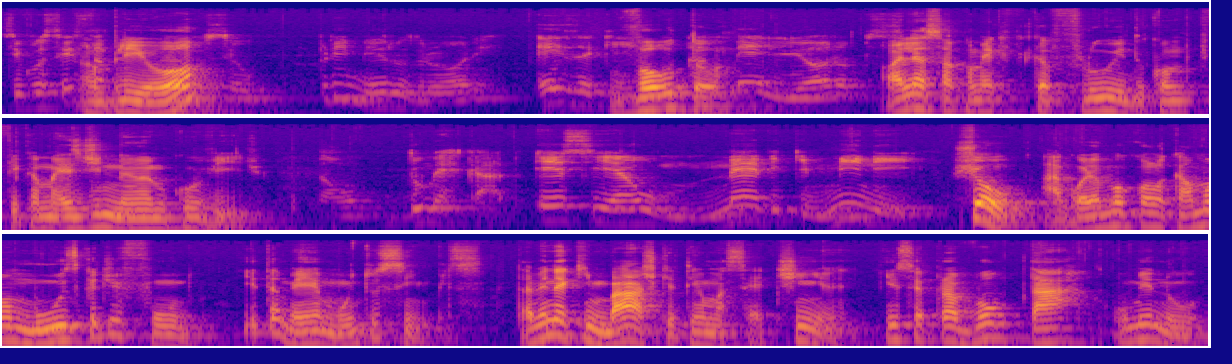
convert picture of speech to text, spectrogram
Se você está Ampliou. seu primeiro drone, eis aqui Voltou. Olha só como é que fica fluido, como que fica mais dinâmico o vídeo. do mercado. Esse é o Mavic Mini. Show! Agora eu vou colocar uma música de fundo e também é muito simples. Tá vendo aqui embaixo que tem uma setinha? Isso é para voltar o menu.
